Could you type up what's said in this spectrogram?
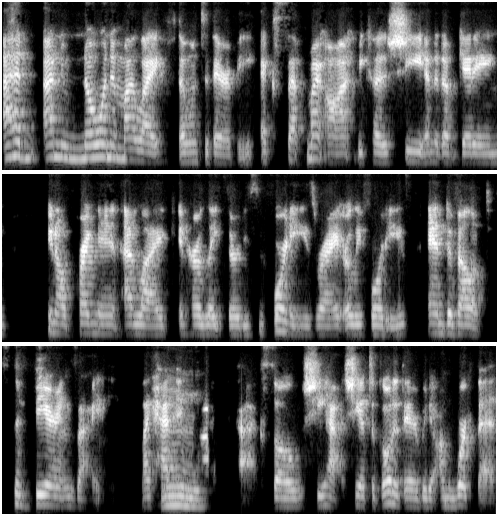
I had, I knew no one in my life that went to therapy except my aunt because she ended up getting, you know, pregnant at like in her late 30s and 40s, right? Early 40s, and developed severe anxiety, like had mm. anxiety attacks. So she had she had to go to therapy to unwork that.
